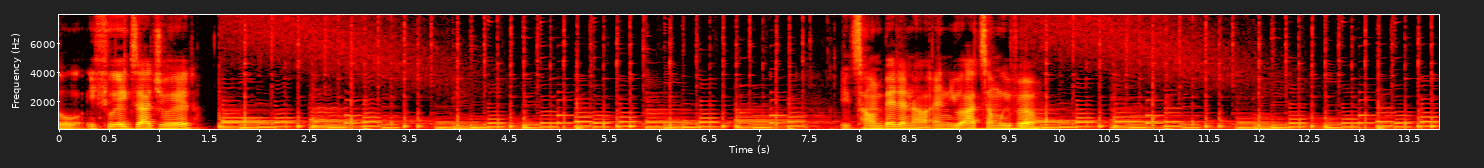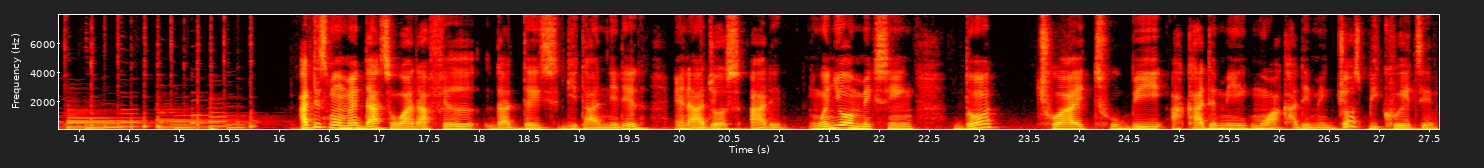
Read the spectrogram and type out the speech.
so if you exaggerate it sound better now. And you add some reverb. At this moment that's what i feel that this guitar needed and i just added. When you're mixing don't try to be academic more academic. Just be creative.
